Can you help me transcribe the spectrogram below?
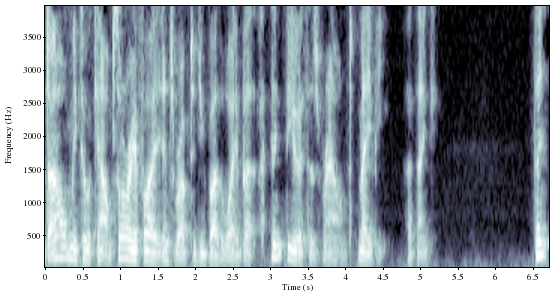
don't hold me to account. I'm sorry if I interrupted you, by the way, but I think the earth is round. Maybe, I think. Think,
